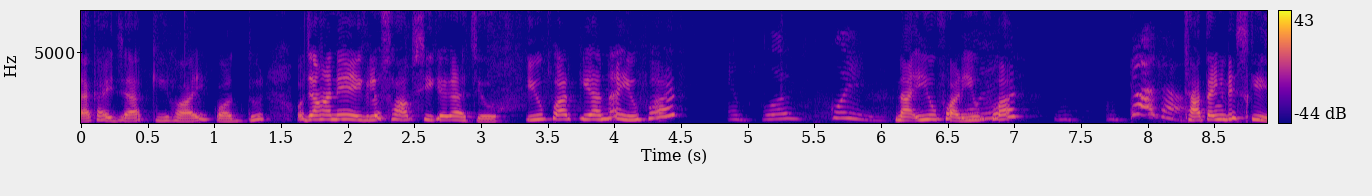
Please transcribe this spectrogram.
দেখাই যাক কি হয় কদ্দূর ও জানে এগুলো সব শিখে গেছে ও। ইউ ফর কি আর না ইউ ফর না ইউ ফর ইউ ফর ছাতা ইংলিশ কি?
